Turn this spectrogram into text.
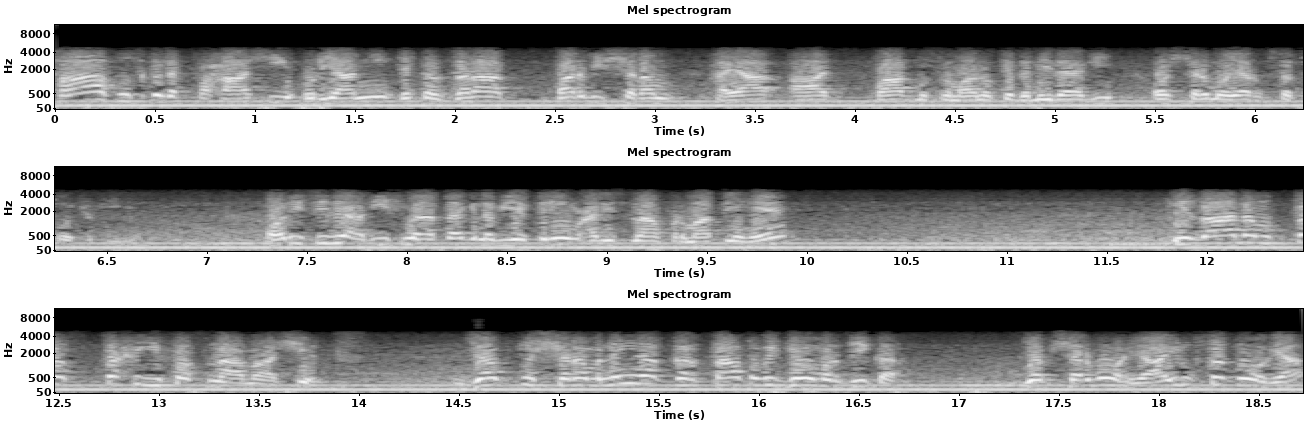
صاف اس کے اندر فحاشی اریانی لیکن ذرا پر بھی شرم، حیا آج بعد مسلمانوں کے دلی رہے گی اور شرم و یا رخصت ہو چکی ہے۔ اور اسی لیے حدیث میں آتا ہے کہ نبی کریم علیہ السلام فرماتے ہیں فصنع شیت جب تو شرم نہیں نہ کرتا تو پھر جو مرضی کر۔ جب شرم و حیائی رخصت ہو گیا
